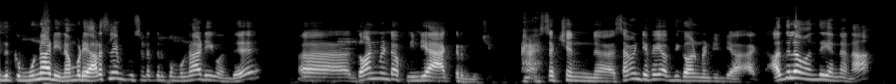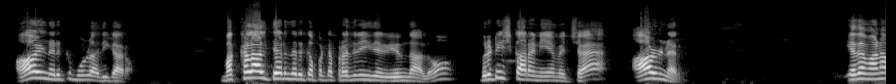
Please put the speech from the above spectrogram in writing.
இதுக்கு முன்னாடி நம்முடைய அரசியலமைப்பு சட்டத்திற்கு முன்னாடி வந்து கவர்மெண்ட் ஆஃப் இந்தியா ஆக்ட் இருந்துச்சு. Section seventy five of the government India act அதில் வந்து என்னன்னா ஆளுநருக்கு முழு அதிகாரம். மக்களால் தேர்ந்தெடுக்கப்பட்ட பிரதிநிதிகள் இருந்தாலும் பிரிட்டிஷ்காரன் நியமித்த ஆளுநர் எதை வேணா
